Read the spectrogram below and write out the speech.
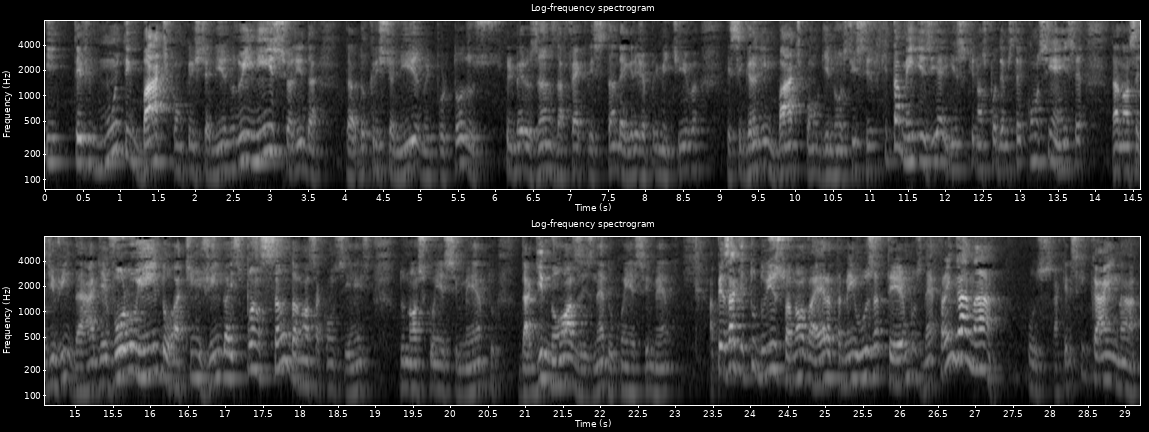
e teve muito embate com o cristianismo. No início ali da, do cristianismo e por todos os primeiros anos da fé cristã da igreja primitiva, esse grande embate com o gnosticismo, que também dizia isso, que nós podemos ter consciência da nossa divindade, evoluindo, atingindo a expansão da nossa consciência, do nosso conhecimento, da gnosis, né, do conhecimento. Apesar de tudo isso, a nova era também usa termos né, para enganar os, aqueles que caem na,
